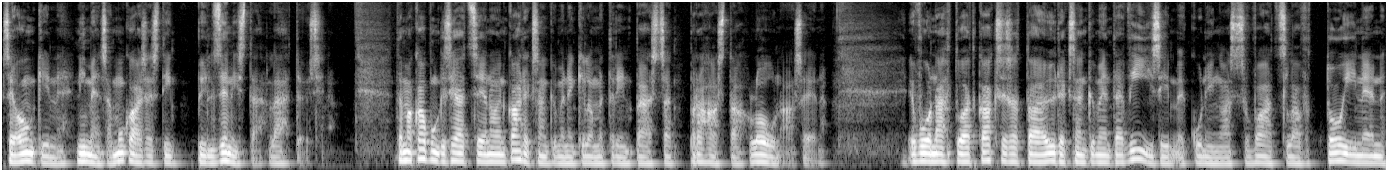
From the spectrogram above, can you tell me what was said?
Se onkin nimensä mukaisesti Pilsenistä lähtöisin. Tämä kaupunki sijaitsee noin 80 kilometrin päässä Prahasta lounaaseen. Vuonna 1295 kuningas Václav II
